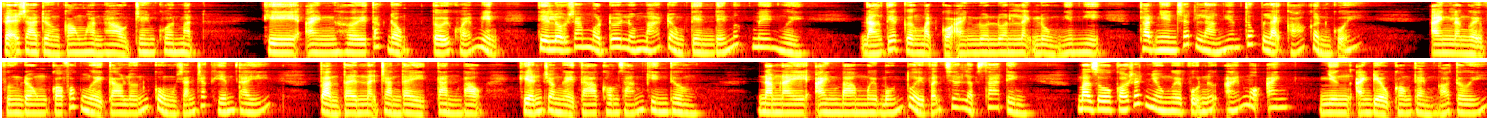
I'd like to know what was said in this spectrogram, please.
vẽ ra đường cong hoàn hảo trên khuôn mặt. Khi anh hơi tác động tới khóe miệng, thì lộ ra một đôi lốm má đồng tiền đến mức mê người. Đáng tiếc gương mặt của anh luôn luôn lạnh lùng nghiêm nghị, thật nhìn rất là nghiêm túc lại có gần gũi. Anh là người phương Đông có vóc người cao lớn cùng rắn chắc hiếm thấy, toàn thân lại tràn đầy tàn bạo, khiến cho người ta không dám kinh thường. Năm nay anh 34 tuổi vẫn chưa lập gia đình, mà dù có rất nhiều người phụ nữ ái mộ anh, nhưng anh đều không thèm ngó tới.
